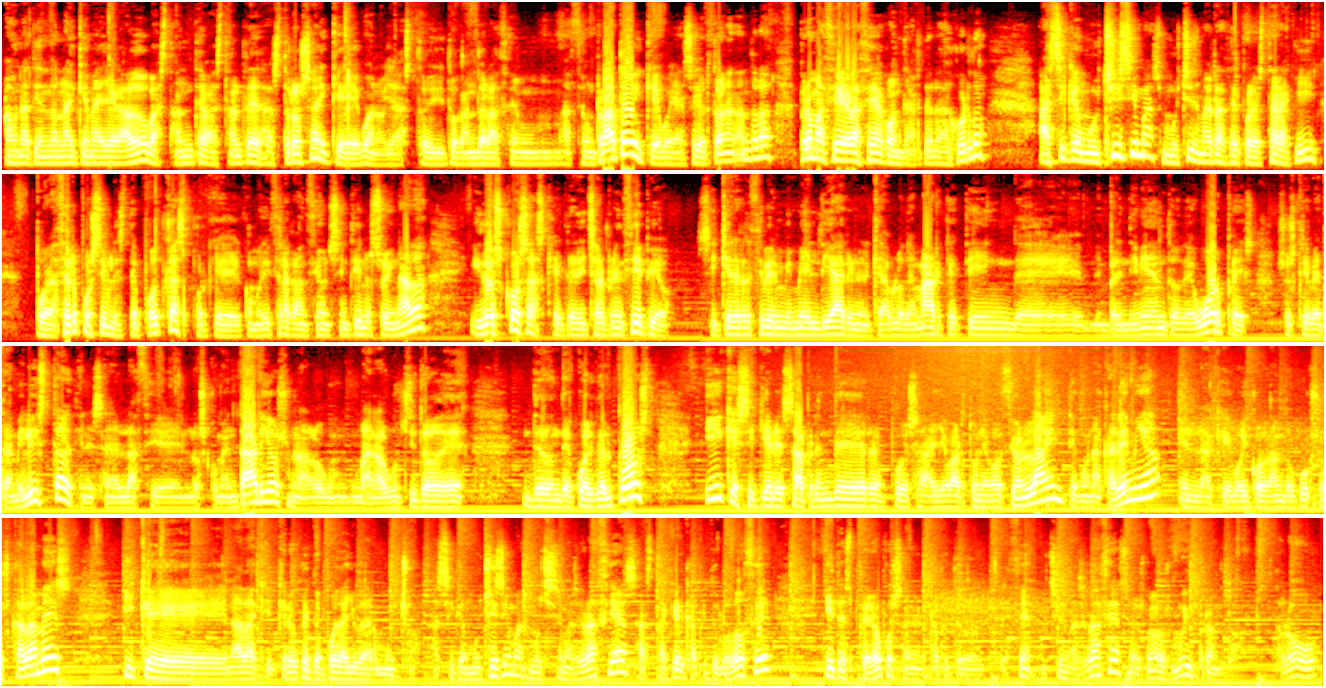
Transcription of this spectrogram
a una tienda online que me ha llegado bastante, bastante desastrosa y que, bueno, ya estoy tocándola hace un, hace un rato y que voy a seguir tocándola, pero me hacía gracia contártelo, ¿de acuerdo? Así que muchísimas, muchísimas gracias por estar aquí, por hacer posible este podcast, porque como dice la canción, sin ti no soy nada. Y dos cosas que te he dicho al principio, si quieres recibir mi mail diario en el que hablo de marketing, de, emprendimiento, de WordPress, suscríbete a mi lista, tienes el enlace en los comentarios, en algún, en algún sitio de, de donde cuelgue el post y que si quieres aprender pues a llevar tu negocio online, tengo una academia en la que voy colgando cursos cada mes y que nada, que creo que te puede ayudar mucho. Así que muchísimas, muchísimas gracias. Hasta aquí el capítulo 12 y te espero pues en el capítulo 13. Muchísimas gracias, nos vemos muy pronto. Hasta luego.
